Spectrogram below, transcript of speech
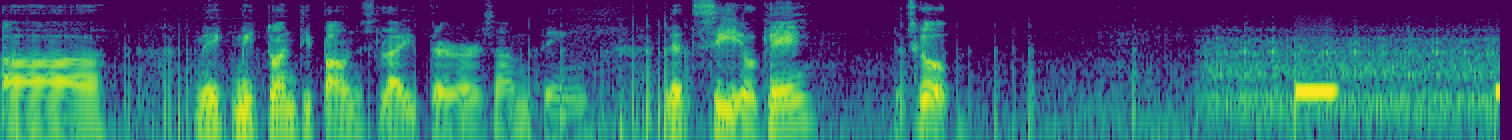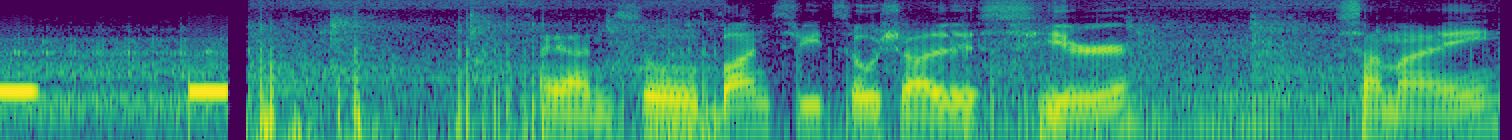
uh, make me 20 pounds lighter or something. Let's see, okay? Let's go! Ayan, so Bond Street Social is here sa may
